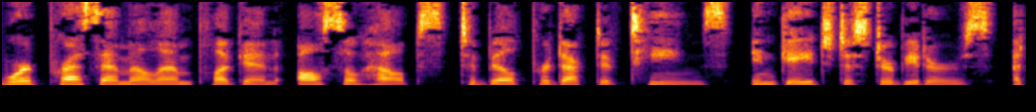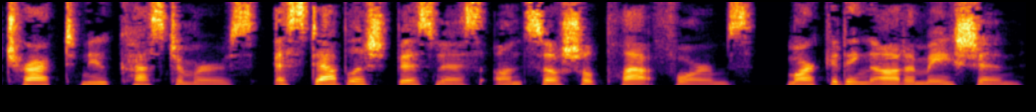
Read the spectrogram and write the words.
WordPress MLM plugin also helps to build productive teams, engage distributors, attract new customers, establish business on social platforms, marketing automation,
